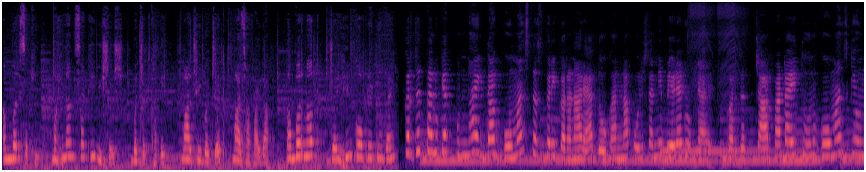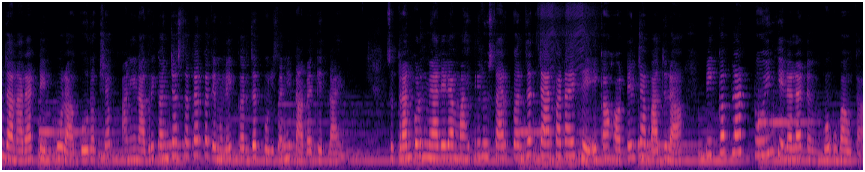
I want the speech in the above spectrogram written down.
अंबर सखी महिलांसाठी विशेष बचत खाते. माझी बचत माझा फायदा. Ambernath Jai Hind cooperative bank. कर्जत तालुक्यात पुन्हा एकदा गोमांस तस्करी करणाऱ्या दोघांना पोलिसांनी बेड्या ठोकल्या आहेत. कर्जत चारपाटा येथून गोमांस घेऊन जाणाऱ्या टेम्पोला गोरक्षक आणि नागरिकांच्या सतर्कतेमुळे कर्जत पोलिसांनी ताब्यात घेतला आहे. सूत्रांकडून मिळालेल्या माहितीनुसार कर्जत चारपाटा येथे एका हॉटेलच्या बाजूला पिकअपला टोईंग केलेला टेम्पो उभा होता.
